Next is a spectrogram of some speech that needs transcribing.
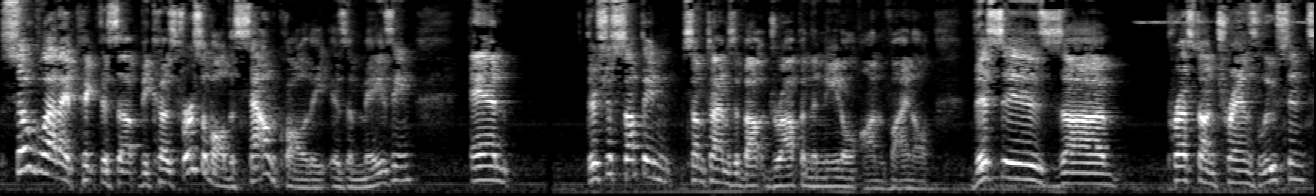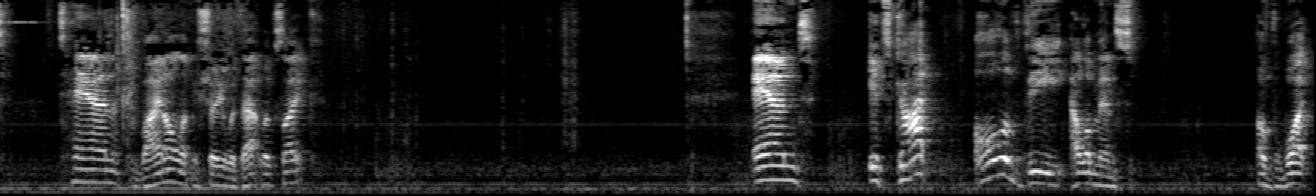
so glad I picked this up because first of all, the sound quality is amazing. And there's just something sometimes about dropping the needle on vinyl. This is uh, pressed on translucent tan vinyl. Let me show you what that looks like. And it's got all of the elements of what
